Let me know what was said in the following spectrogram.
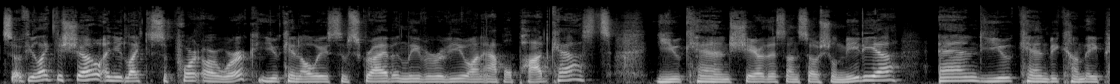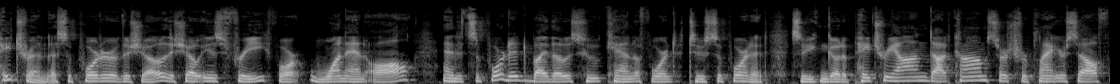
So if you like the show and you'd like to support our work, you can always subscribe and leave a review on Apple Podcasts. You can share this on social media and you can become a patron, a supporter of the show. The show is free for one and all, and it's supported by those who can afford to support it. So you can go to patreon.com, search for Plant Yourself,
